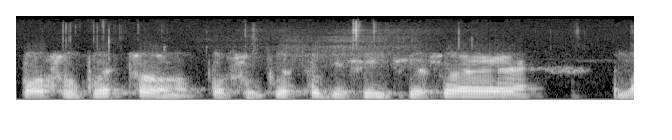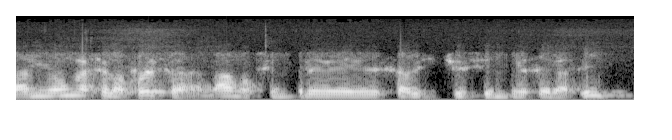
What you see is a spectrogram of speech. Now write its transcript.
Por supuesto, por supuesto que sí, si eso es, la unión hace la fuerza, vamos, siempre se ha dicho y siempre será así.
